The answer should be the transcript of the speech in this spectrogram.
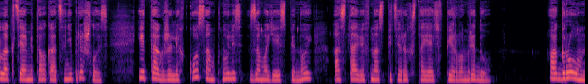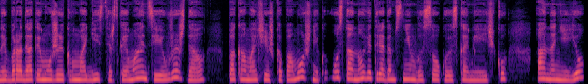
Локтями толкаться не пришлось. И так же легко сомкнулись за моей спиной, оставив нас пятерых стоять в первом ряду. Огромный бородатый мужик в магистерской мантии уже ждал, пока мальчишка-помощник установит рядом с ним высокую скамеечку, а на нее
